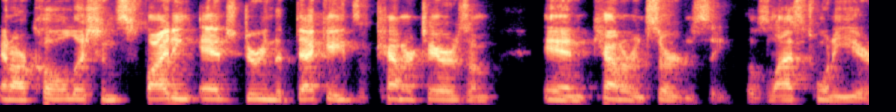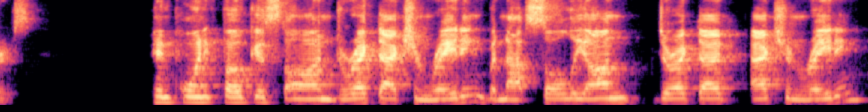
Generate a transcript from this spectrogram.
and our coalition's fighting edge during the decades of counterterrorism and counterinsurgency, those last 20 years. Pinpoint focused on direct action raiding, but not solely on direct action raiding.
